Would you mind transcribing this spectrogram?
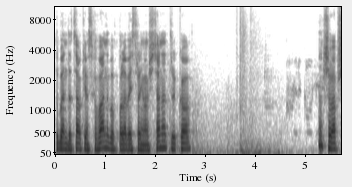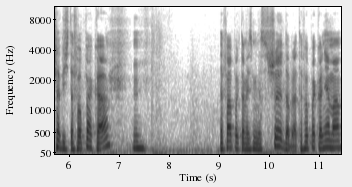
Tu będę całkiem schowany, bo po lewej stronie mam ścianę, tylko... No trzeba przebić TVP-ka. Hmm. TVP tam jest minus 3, dobra, TVP-ka nie ma.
